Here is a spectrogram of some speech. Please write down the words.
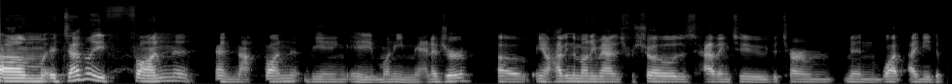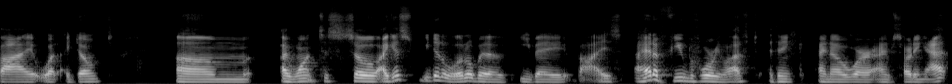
Um, it's definitely fun and not fun being a money manager. Of you know, having the money managed for shows, having to determine what I need to buy, what I don't. Um, I want to. So I guess we did a little bit of eBay buys. I had a few before we left. I think I know where I'm starting at.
